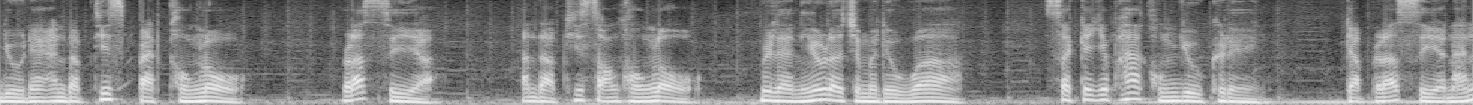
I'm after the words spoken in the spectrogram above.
อยู่ในอันดับที่ 18 ของโลก รัสเซีย อันดับที่ 2 ของโลก เวลานี้เราจะมาดูว่า ศักยภาพของยูเครน กับรัสเซียนั้น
